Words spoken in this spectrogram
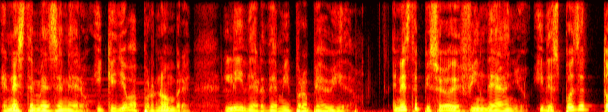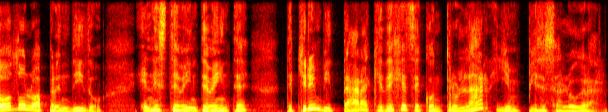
en este mes de enero y que lleva por nombre Líder de mi propia vida. En este episodio de fin de año y después de todo lo aprendido en este 2020, te quiero invitar a que dejes de controlar y empieces a lograr.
